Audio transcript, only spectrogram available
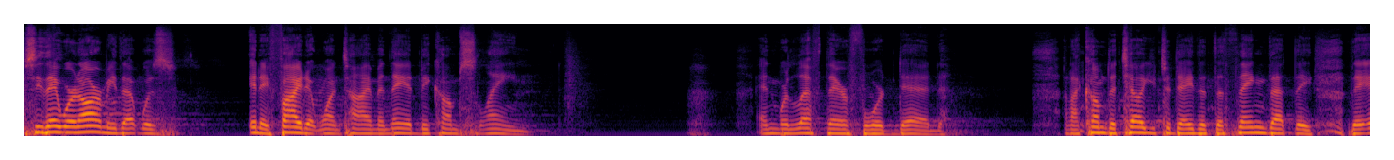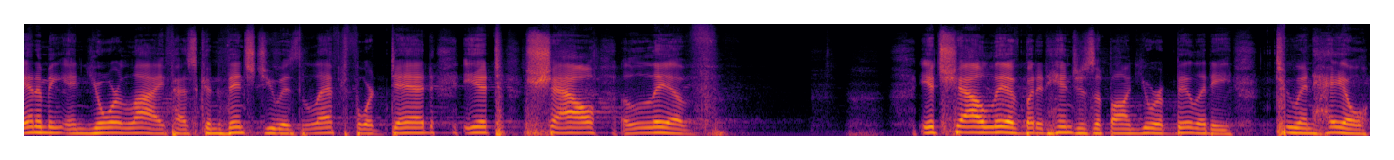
See, they were an army that was in a fight at one time and they had become slain and were left there for dead. And I come to tell you today that the thing that the, the enemy in your life has convinced you is left for dead, it shall live. It shall live, but it hinges upon your ability to inhale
